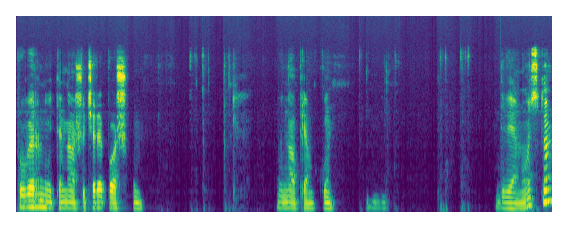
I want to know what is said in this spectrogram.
повернути нашу черепашку в напрямку 90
